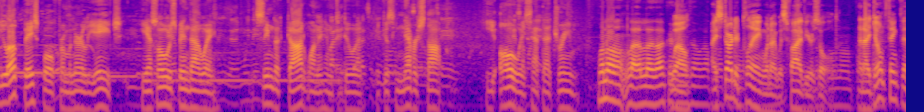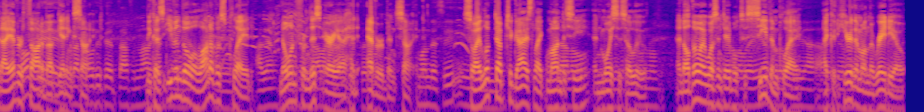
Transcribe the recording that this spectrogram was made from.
He loved baseball from an early age. He has always been that way. It seemed that God wanted him to do it because he never stopped. He always had that dream. Well, I started playing when I was five years old, and I don't think that I ever thought about getting signed. Because even though a lot of us played, no one from this area had ever been signed. So I looked up to guys like Mondesi and Moises Alou, and although I wasn't able to see them play, I could hear them on the radio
